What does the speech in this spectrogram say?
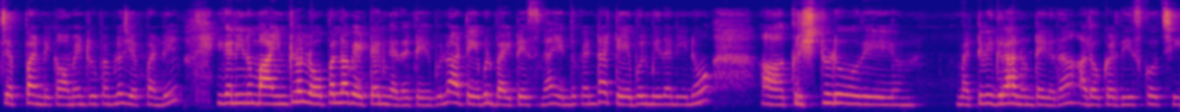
చెప్పండి కామెంట్ రూపంలో చెప్పండి. ఇక నేను మా ఇంట్లో లోపల పెట్టాను కదా టేబుల్ ఆ టేబుల్ బయటేసిన. ఎందుకంటే ఆ టేబుల్ మీద నేను ఆ, కృష్ణుడుది మట్టి విగ్రహాలు ఉంటాయి కదా అదొకటి తీసుకొచ్చి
